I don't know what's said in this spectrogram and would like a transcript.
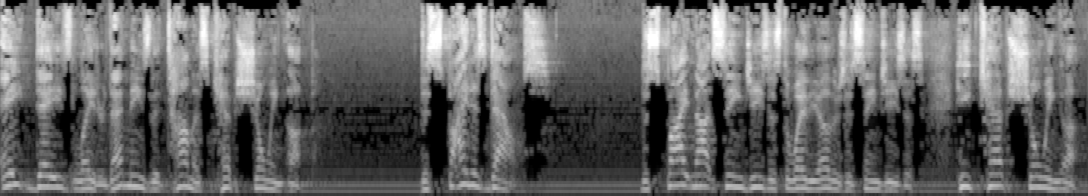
Eight days later, that means that Thomas kept showing up despite his doubts, despite not seeing Jesus the way the others had seen Jesus, he kept showing up.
